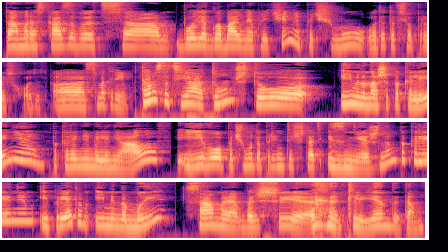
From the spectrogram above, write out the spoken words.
Там рассказываются более глобальные причины, почему вот это все происходит. А, смотри, там статья о том, что именно наше поколение, поколение миллениалов, его почему-то принято считать изнеженным поколением, и при этом именно мы самые большие клиенты там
